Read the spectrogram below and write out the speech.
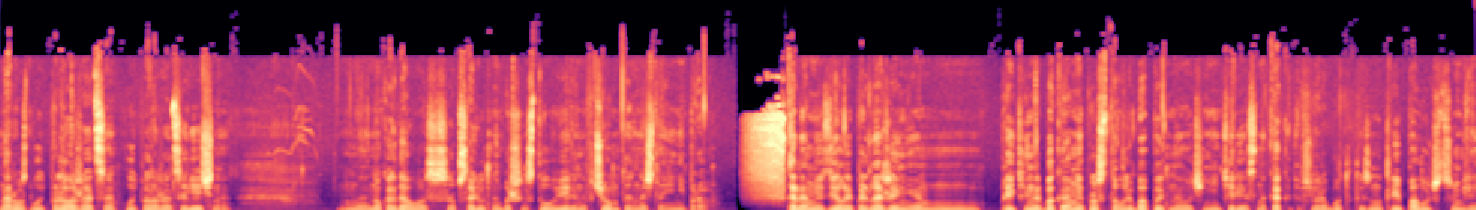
на рост будет продолжаться, будет продолжаться вечно. Но когда у вас абсолютное большинство уверено в чем-то, значит, они не правы. Когда мне сделали предложение прийти на РБК, мне просто стало любопытно, очень интересно, как это все работает изнутри, получится у меня,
